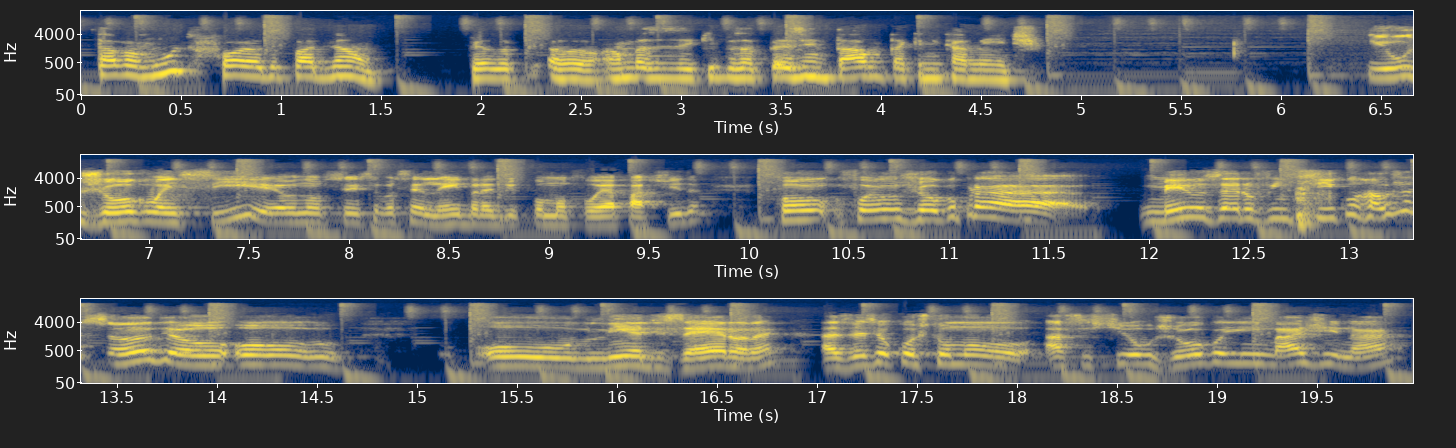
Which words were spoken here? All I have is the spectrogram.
estava muito fora do padrão, pelo uh, ambas as equipes apresentavam tecnicamente. E o jogo em si, eu não sei se você lembra de como foi a partida, foi, foi um jogo para menos 0,25 Raul Sander ou, ou, ou, linha de zero, né? Às vezes eu costumo assistir o jogo e imaginar,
